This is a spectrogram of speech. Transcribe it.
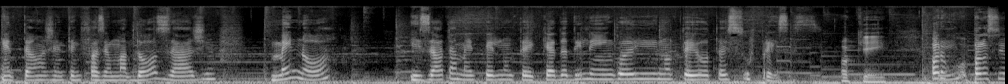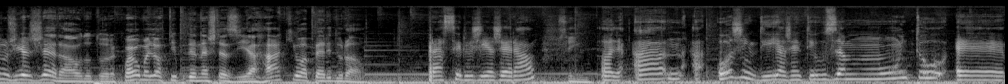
Então a gente tem que fazer uma dosagem menor, exatamente para ele não ter queda de língua e não ter outras surpresas. Ok. Para, para a cirurgia geral, doutora, qual é o melhor tipo de anestesia, a RAC ou a peridural? Para cirurgia geral. Sim. Olha, a, a, hoje em dia a gente usa muito é,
